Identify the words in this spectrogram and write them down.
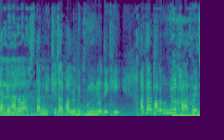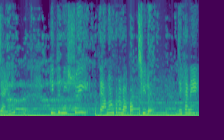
তাকে ভালোবাসতাম নিশ্চয়ই তার ভালো গুণগুলো দেখেই। আর তার ভালো গুণগুলো খারাপ হয়ে যায়নি। কিন্তু নিশ্চয়ই তেমন কোনো ব্যাপার ছিল যেখানে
